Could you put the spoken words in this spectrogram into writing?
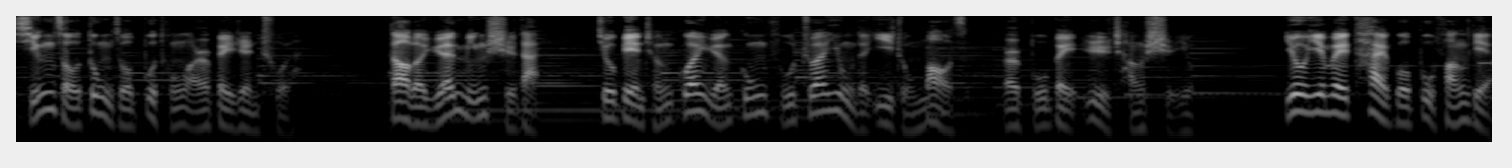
行走动作不同而被认出来。到了元明时代。就变成官员公服专用的一种帽子，而不被日常使用。又因为太过不方便，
